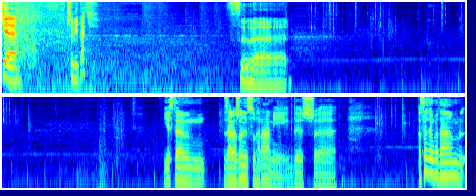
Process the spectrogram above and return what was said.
się przywitać? Super. Jestem zarażony sucharami, gdyż e, ostatnio oglądałem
